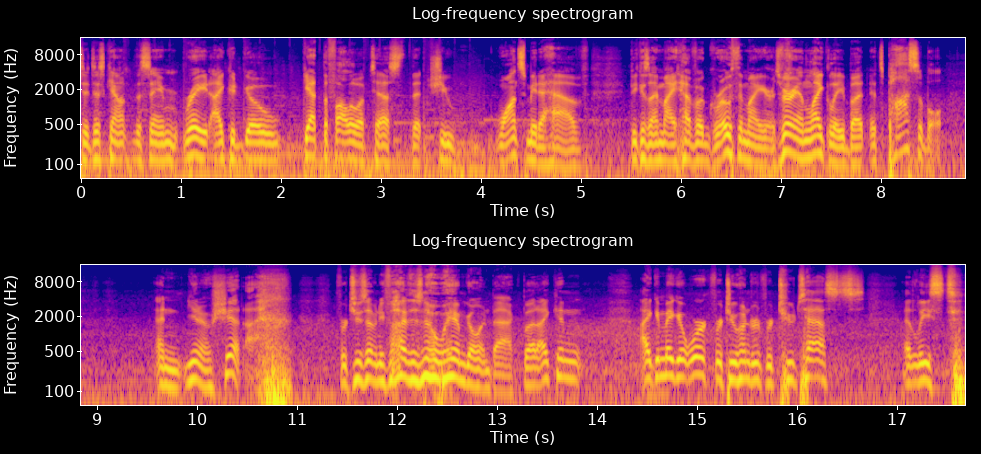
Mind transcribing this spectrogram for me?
to discount the same rate, I could go get the follow up test that she wants me to have because I might have a growth in my ear. It's very unlikely, but it's possible. And you know, shit, for 275, there's no way I'm going back. But I can, I can make it work for 200 for two tests, at least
